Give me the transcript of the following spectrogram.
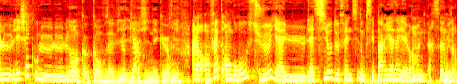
L'échec ou le, le, le- Non, qu- quand vous aviez imaginé que. Oui. Alors en fait, en gros, si tu veux, il y a eu la CEO de Fenty, donc c'est pas Rihanna, il y avait vraiment une personne, Oui, genre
